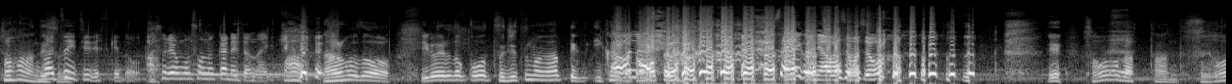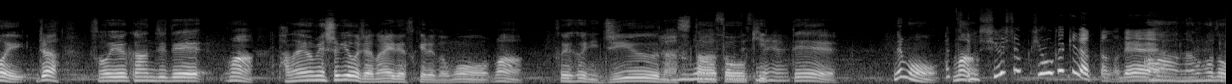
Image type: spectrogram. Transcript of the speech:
そうなんおですね。バツイチですけどあ。それもその彼じゃない。あなるほど。いろいろとこう辻褄があっていくのかと思ったら。最後に合わせましょう。えそうだったんだ。すごい。じゃあそういう感じでまあ花嫁修行じゃないですけれどもまあそういうふうに自由なスタートを切ってで,、もまでも就職氷河期だったのであなるほど。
